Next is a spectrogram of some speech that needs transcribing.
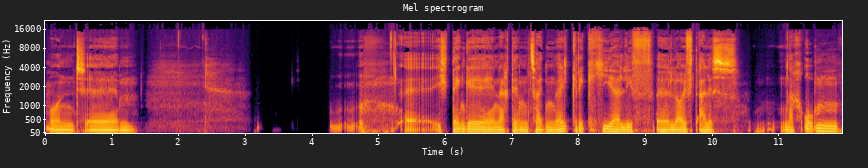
Mhm. Und ähm, äh, ich denke, nach dem Zweiten Weltkrieg hier lief, äh, läuft alles nach oben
